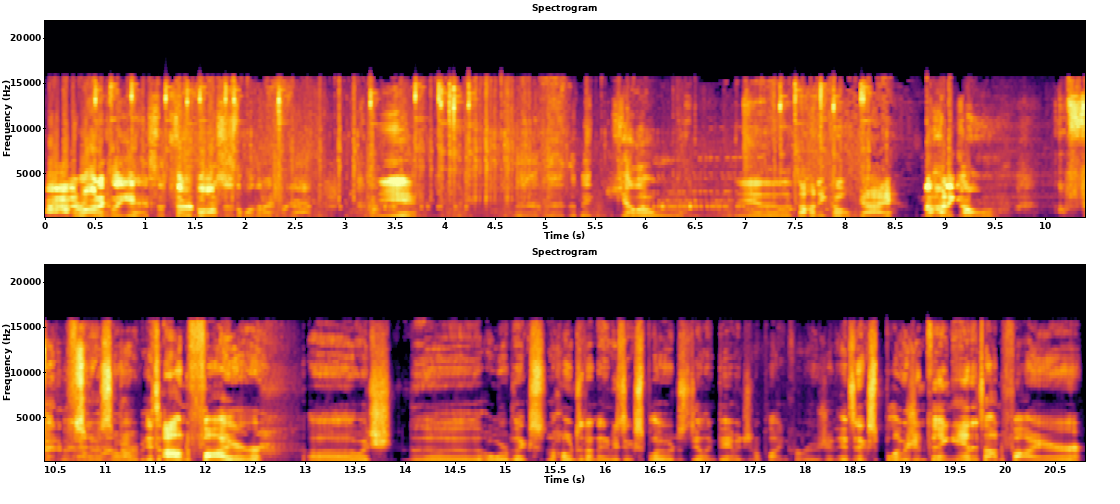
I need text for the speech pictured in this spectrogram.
Uh, ironically, yeah, it's the third boss is the one that I forgot. Yeah. The the, the big yellow, Yeah, the, the honeycomb guy. the honeycomb, a venomous, Venomous orb. orb. It's on fire, uh, which the orb that ex- hones it on enemies explodes, dealing damage and applying corrosion. It's an explosion thing, and it's on fire.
